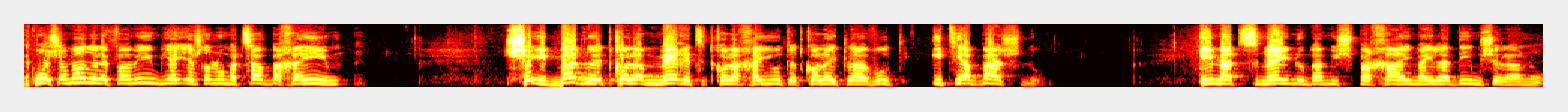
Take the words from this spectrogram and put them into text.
וכמו שאמרנו, לפעמים יש לנו מצב בחיים שאיבדנו את כל המרץ, את כל החיות, את כל ההתלהבות, התייבשנו עם עצמנו, במשפחה, עם הילדים שלנו.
